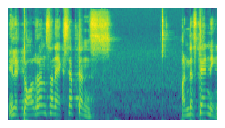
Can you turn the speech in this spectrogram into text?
એટલે ટોલરન્સ અને એક્સેપ્ટન્સ અન્ડરસ્ટેન્ડિંગ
